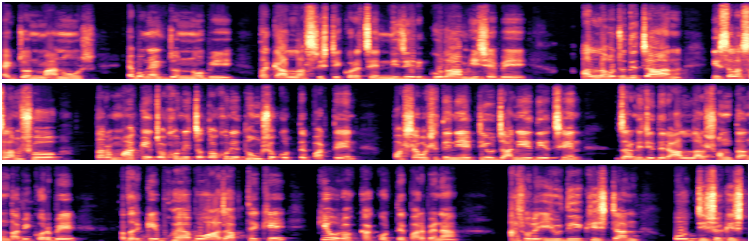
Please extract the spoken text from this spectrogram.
একজন মানুষ এবং একজন নবী, তাকে আল্লাহ সৃষ্টি করেছেন নিজের গোলাম হিসেবে। আল্লাহ যদি চান, ঈসা আলাহ সাল্লাম সহ তার মাকে যখন ইচ্ছা তখনই ধ্বংস করতে পারতেন। পাশাপাশি তিনি এটিও জানিয়ে দিয়েছেন, যারা নিজেদের আল্লাহর সন্তান দাবি করবে, তাদেরকে ভয়াবহ আজাব থেকে কেউ রক্ষা করতে পারবে না। আসলে ইহুদি, খ্রিস্টান ও যীশুখ্রিস্ট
